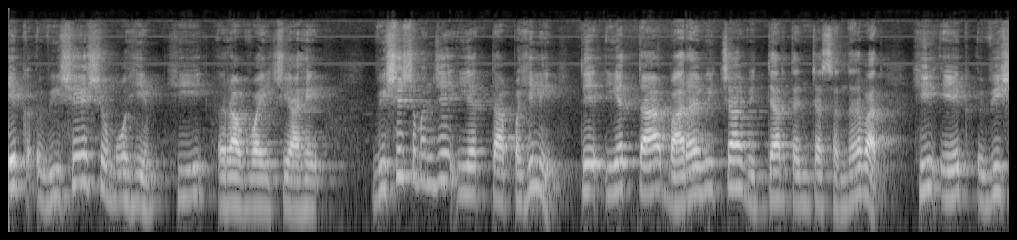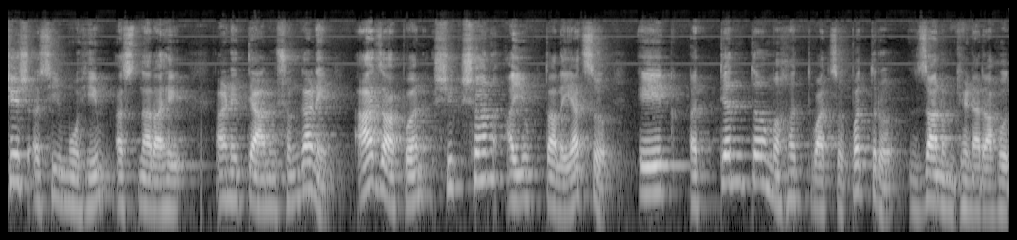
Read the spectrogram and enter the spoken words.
एक विशेष मोहीम ही राबवायची आहे. विशेष म्हणजे इयत्ता पहिली ते इयत्ता बारावीच्या विद्यार्थ्यांच्या संदर्भात ही एक विशेष अशी मोहीम असणार आहे. आणि त्या अनुषंगाने आज आपण शिक्षण आयुक्तालयाचं एक अत्यंत महत्त्वाचं पत्र जाणून घेणार आहोत.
